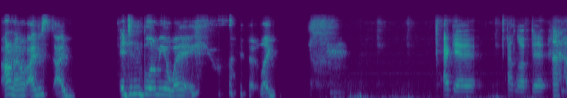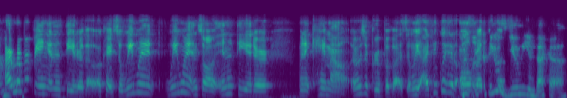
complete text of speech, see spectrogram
I don't know. I just I it didn't blow me away. like I get it. I loved it. um, I remember being in the theater though. Okay, so we went we went and saw it in the theater when it came out. It was a group of us, and we I think we had all like- read I think it was you, me, and Becca.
